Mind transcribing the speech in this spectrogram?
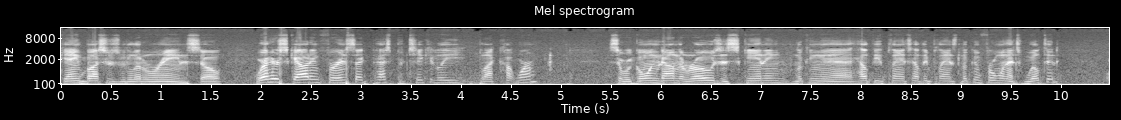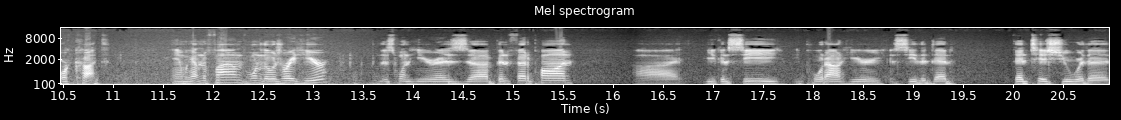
gangbusters with a little rain. So we're out here scouting for insect pests, particularly black cutworm. So we're going down the rows and scanning, looking at healthy plants, healthy plants, looking for one that's wilted or cut. And we happen to find one of those right here. This one here has uh, been fed upon. Uh, you can see, you pull it out here, you can see the dead dead tissue where the,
